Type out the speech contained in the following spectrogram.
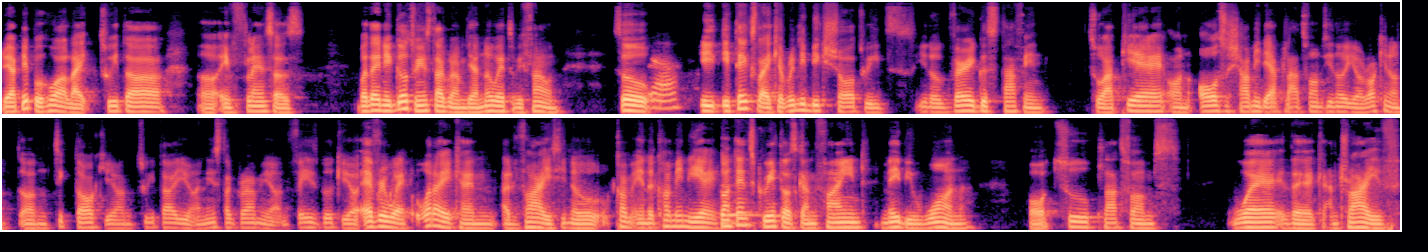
There are people who are like Twitter uh, influencers, but then you go to Instagram, they are nowhere to be found. So Yeah. it, it takes like a really big shot with you know very good staffing to appear on all social media platforms. You know, you're rocking on, on TikTok, you're on Twitter, you're on Instagram, you're on Facebook, you're everywhere. What I can advise, you know, come in the coming year, content creators can find maybe one or two platforms where they can thrive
